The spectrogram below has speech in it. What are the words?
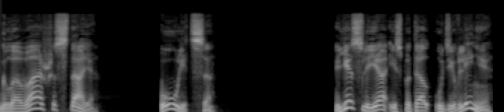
Глава шестая. Улица. Если я испытал удивление,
